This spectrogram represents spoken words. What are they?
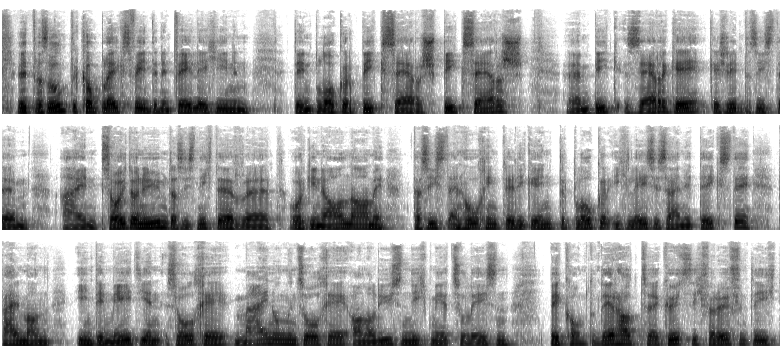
etwas unterkomplex finden, empfehle ich Ihnen den Blogger Big Serge. Big Serge, ähm, Big Serge geschrieben, das ist ähm, ein Pseudonym, das ist nicht der äh, Originalname, das ist ein hochintelligenter Blogger. Ich lese seine Texte, weil man in den Medien solche Meinungen, solche Analysen nicht mehr zu lesen bekommt. Und er hat äh, kürzlich veröffentlicht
